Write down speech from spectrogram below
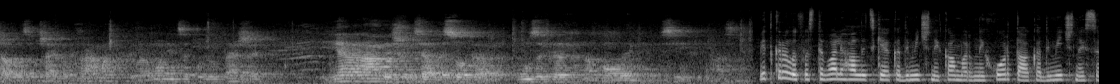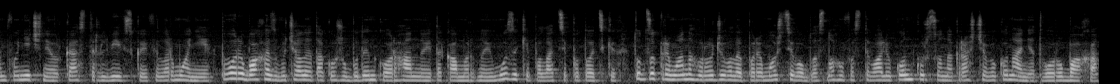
Баха. Звичайно, в храмах, філармонії це буде вперше. Я радий, що ця висока музика наповнить всіх. Відкрили фестиваль Галицький академічний камерний хор та академічний симфонічний оркестр Львівської філармонії. Твори Баха звучали також у будинку органної та камерної музики Палаці Потоцьких. Тут, зокрема, нагороджували переможців обласного фестивалю конкурсу на краще виконання твору Баха.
